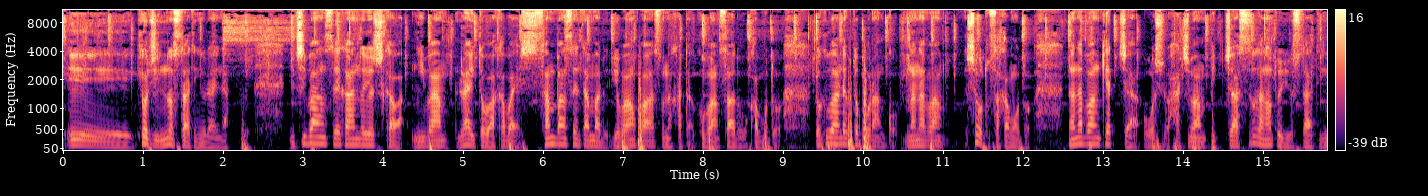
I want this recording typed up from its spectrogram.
えー、巨人のスターティングラインナップ。1番セカンド吉川、2番ライト若林、3番センター丸、4番ファースト中田、5番サード岡本、6番レフトポランコ、7番ショート坂本、7番キャッチャー大城、8番ピッチャー菅野というスターティン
